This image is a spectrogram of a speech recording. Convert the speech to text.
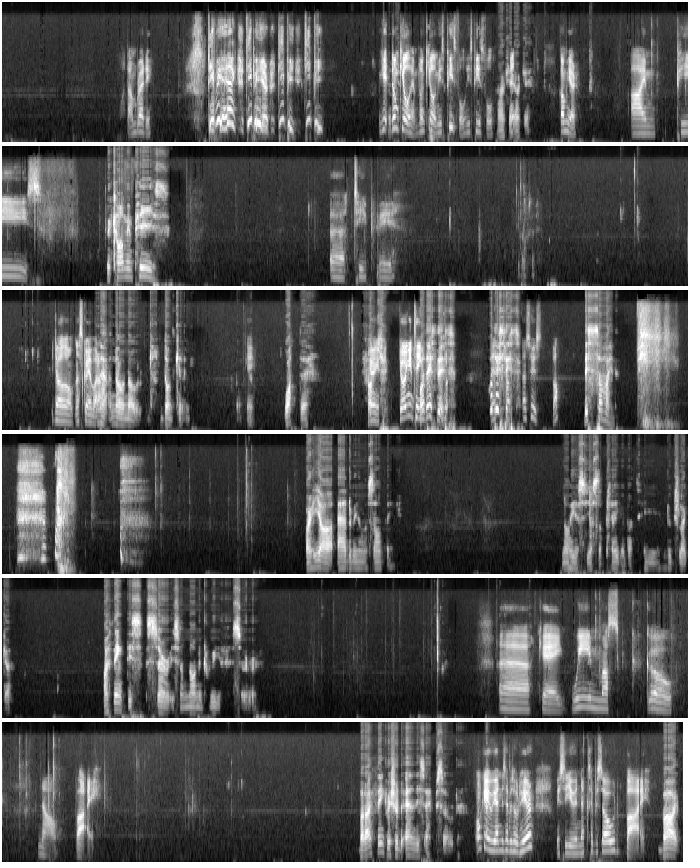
But I'm ready. TP here! TP here! TP! TP! Okay, don't kill him. Don't kill him. He's peaceful. He's peaceful. Okay, okay. Come here. I'm peace. We come in peace. Uh, TP. Ja, jag skojar bara. No, no, no. Don't kill him. Okay. What the? Gör Fuck. ingenting. Gör ingenting. What is this? What is this? Alltså just, va? This sign. Are he a admin or something? No, he is just a player, but he looks like a... I think this server is a non-grief server. Uh, okay, we must go now. Bye. But I think we should end this episode. Okay, we end this episode here. We see you in next episode. Bye. Bye.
